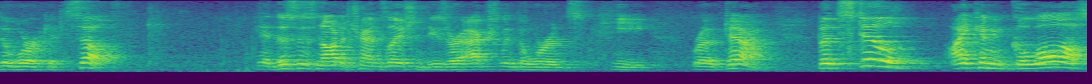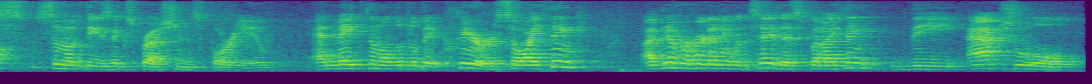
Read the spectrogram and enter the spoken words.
the work itself. Yeah, this is not a translation. These are actually the words he wrote down. But still, I can gloss some of these expressions for you and make them a little bit clearer. So I think, I've never heard anyone say this, but I think the actual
